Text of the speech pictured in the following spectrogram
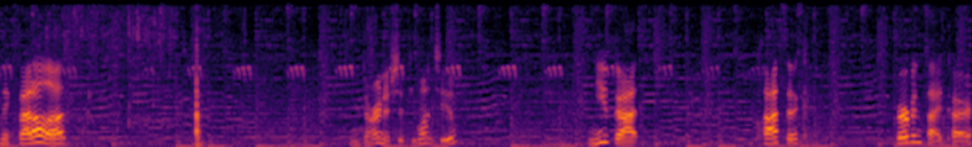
Mix that all up and garnish if you want to. And you've got classic bourbon sidecar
